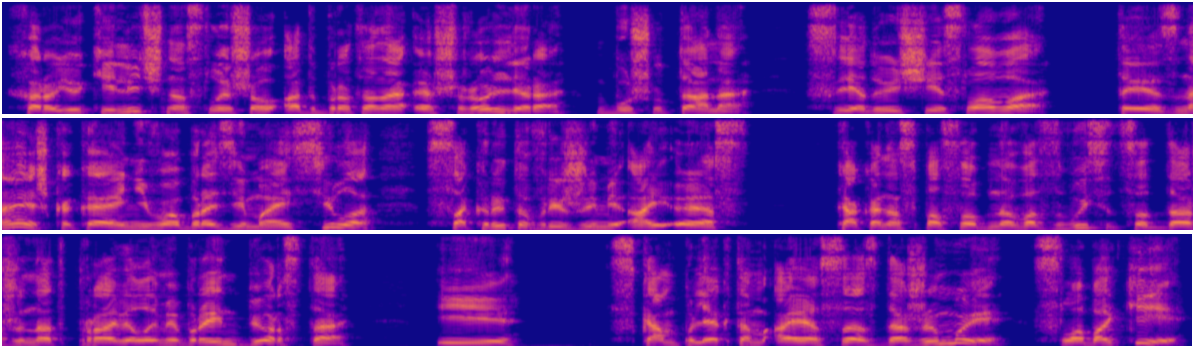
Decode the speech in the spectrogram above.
Харуюки лично слышал от братана Эш-роллера, Бушутана, следующие слова – ты знаешь, какая невообразимая сила сокрыта в режиме IS? Как она способна возвыситься даже над правилами Брейнбёрста? И... С комплектом ISS даже мы, слабаки,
